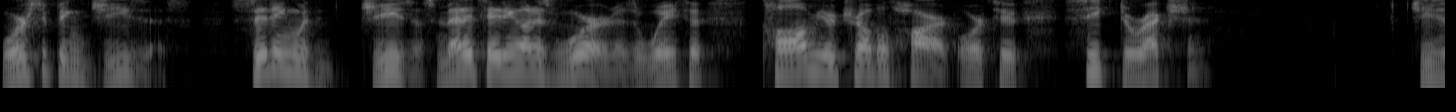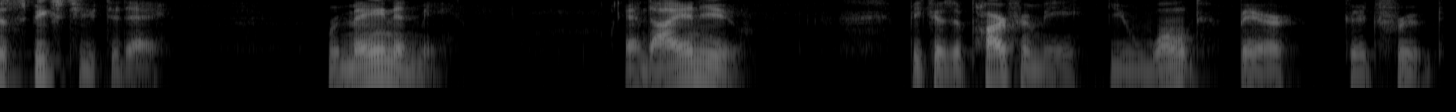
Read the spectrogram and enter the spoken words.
worshiping Jesus, sitting with Jesus, meditating on His Word as a way to calm your troubled heart or to seek direction? Jesus speaks to you today. Remain in me, and I in you, because apart from me, you won't bear good fruit.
